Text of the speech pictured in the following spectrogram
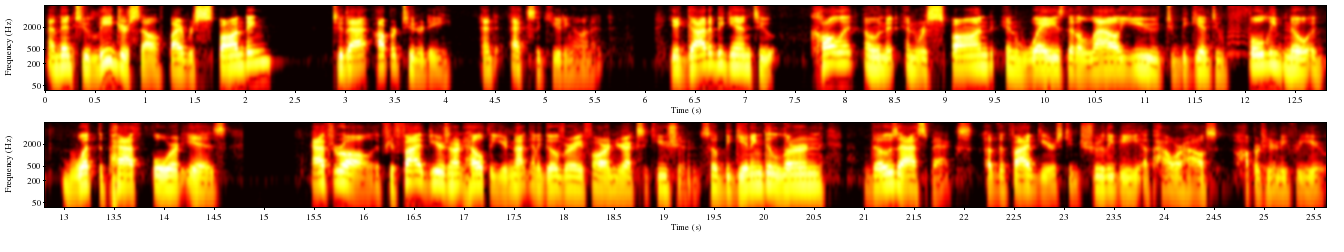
and then to lead yourself by responding to that opportunity and executing on it. You got to begin to call it, own it, and respond in ways that allow you to begin to fully know uh, what the path forward is. After all, if your five gears aren't healthy, you're not going to go very far in your execution. So, beginning to learn those aspects of the five gears can truly be a powerhouse opportunity for you.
